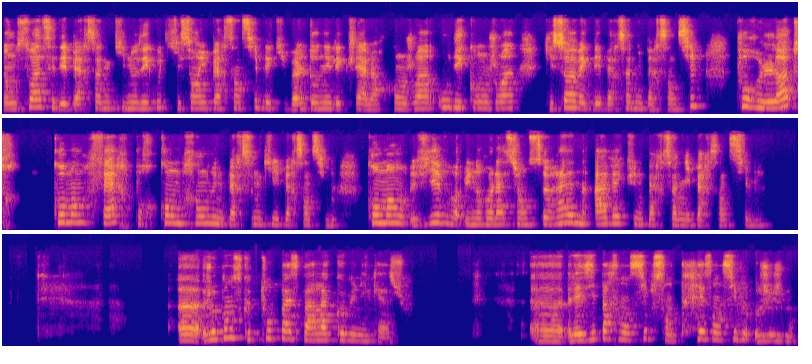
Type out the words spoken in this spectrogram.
Donc, soit c'est des personnes qui nous écoutent, qui sont hypersensibles et qui veulent donner les clés à leur conjoint, ou des conjoints qui sont avec des personnes hypersensibles. Pour l'autre, comment faire pour comprendre une personne qui est hypersensible? Comment vivre une relation sereine avec une personne hypersensible? Euh, je pense que tout passe par la communication. Euh, les hypersensibles sont très sensibles au jugement.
